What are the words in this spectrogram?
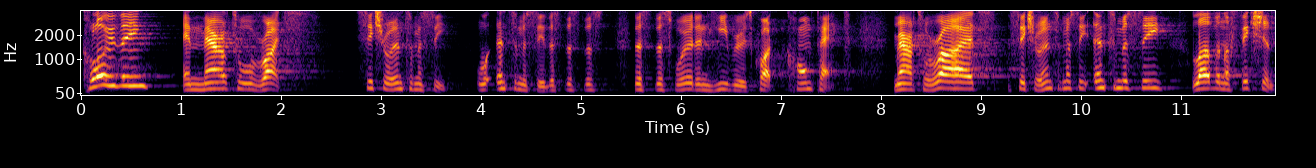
clothing, and marital rights, sexual intimacy. Or intimacy, this, this, this, this, this word in Hebrew is quite compact. Marital rights, sexual intimacy, intimacy, love, and affection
